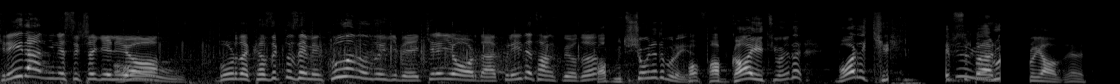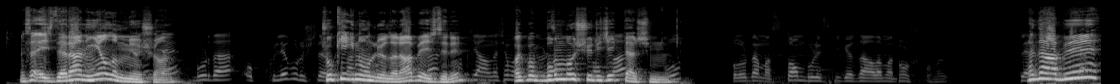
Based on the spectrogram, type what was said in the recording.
Kirey'den yine sıçra geliyor. Oo. Burada kazıklı zemin kullanıldığı gibi Kireyi orada. Kuleyi de tanklıyordu. Fab müthiş oynadı burayı. Fa- Fab gayet iyi oynadı. Bu arada Kire Hep süper. burayı aldı evet. Mesela Ejderha niye alınmıyor şu an? Burada o kule vuruşları. Çok ignorluyorlar abi Ejder'i. Bak bak bomboş yürüyecekler şimdi. Olurdu ama Stone bu riski göze alamadı. Zor onu. Hadi abi.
